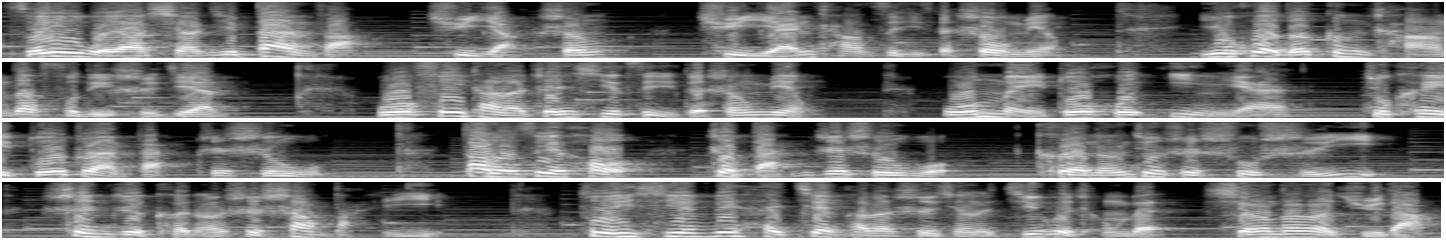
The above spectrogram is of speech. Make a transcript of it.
所以我要想尽办法去养生，去延长自己的寿命，以获得更长的复利时间。我非常的珍惜自己的生命，我每多活一年就可以多赚百分之十五。到了最后，这百分之十五可能就是数十亿，甚至可能是上百亿。做一些危害健康的事情的机会成本相当的巨大。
